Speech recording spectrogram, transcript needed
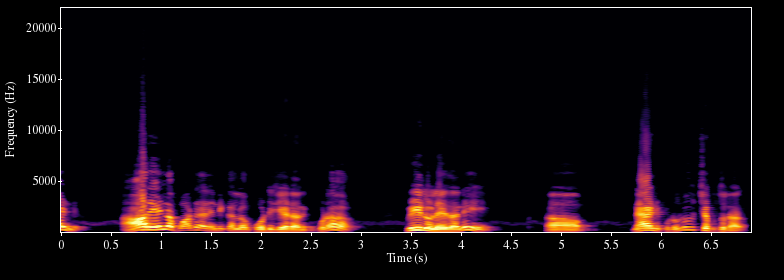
అండ్ ఆరేళ్ళ పాటు ఆయన ఎన్నికల్లో పోటీ చేయడానికి కూడా వీలు లేదని న్యాయ నిపుణులు చెబుతున్నారు.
